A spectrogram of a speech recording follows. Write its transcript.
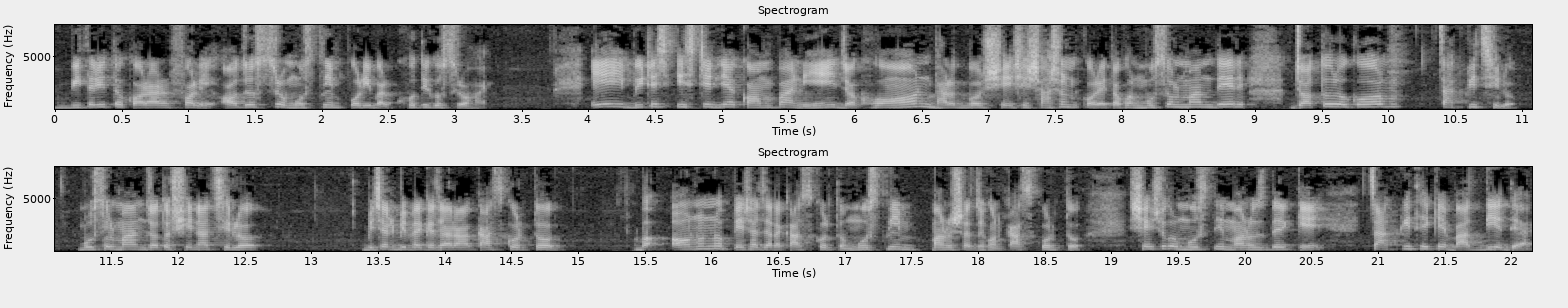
বিতাড়িত করার ফলে অজস্র মুসলিম পরিবার ক্ষতিগ্রস্ত হয়। এই ব্রিটিশ ইস্ট ইন্ডিয়া কোম্পানি যখন ভারতবর্ষে এসে শাসন করে তখন মুসলমানদের যত রকম চাকরি ছিল মুসলমান যত সেনা ছিল বিচার বিভাগে যারা কাজ করত বা অন্যান্য পেশা যারা কাজ করত মুসলিম মানুষরা যখন কাজ করত সেই সকল মুসলিম মানুষদেরকে চাকরি থেকে বাদ দিয়ে দেয়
